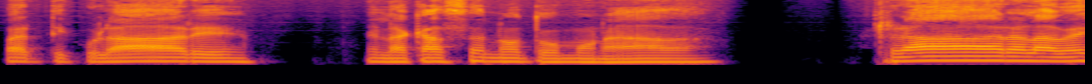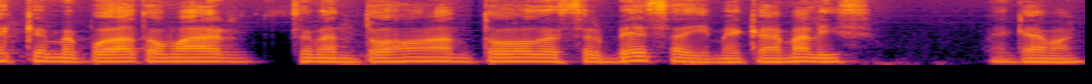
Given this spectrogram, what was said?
particulares. En la casa no tomo nada. Rara la vez que me pueda tomar, se me antoja un antojo de cerveza y me cae malísimo. Me cae mal.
